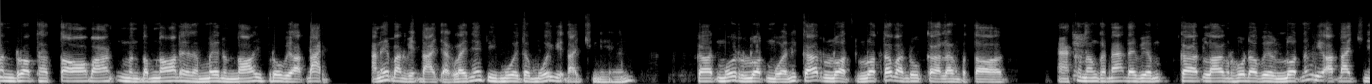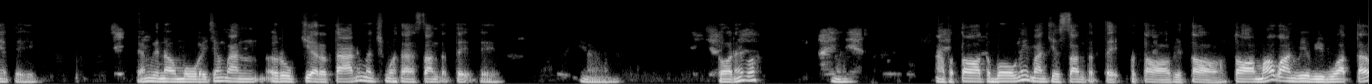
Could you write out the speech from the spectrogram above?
มันរាប់ថាតបានមិនដំណទេតែមិនដំណពីព្រោះវាអត់ដាច់អានេះបានវាដាច់អាកន្លែងនេះពីមួយទៅមួយវាដាច់គ្នាកើតមួយរលត់មួយនេះកើតរលត់រលត់ទៅបានរូបកើតឡើងបន្តអាក្នុងគណៈដែលវាកើតឡើងរហូតដល់វារលត់ហ្នឹងវាអត់ដាច់គ្នាទេអញ្ចឹងវានៅមួយអញ្ចឹងបានរូបចេរតានេះมันឈ្មោះថាសន្តតិទេណា តោះនេះបងអាបន្តដំបងនេះបានជាសន្តិតិបន្តវាតតមកបានវាវិវត្តទៅ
